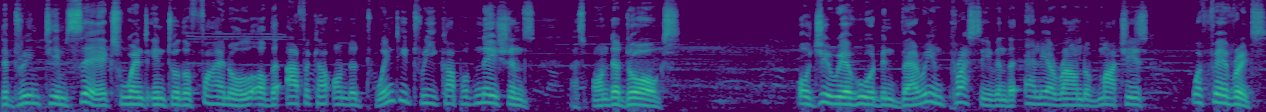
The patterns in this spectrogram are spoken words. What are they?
The Dream Team 6 went into the final of the Africa Under-23 Cup of Nations as underdogs. Algeria, who had been very impressive in the earlier round of matches, were favourites.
